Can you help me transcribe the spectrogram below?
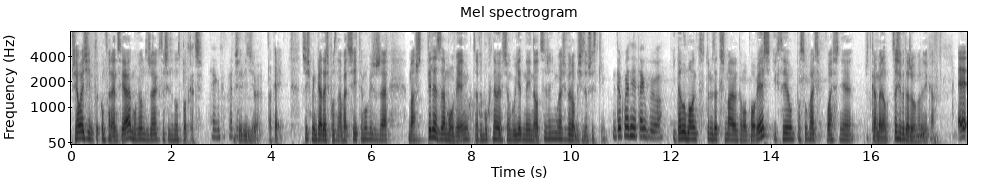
Dzisiaj na tę konferencję, mówiąc, że chcesz się ze mną spotkać. Tak, dokładnie. się widzimy. Okej. Okay. Zaczęliśmy gadać, poznawać się i ty mówisz, że masz tyle zamówień, które wybuchnęły w ciągu jednej nocy, że nie mogłaś wyrobić się ze wszystkim. Dokładnie tak było. I to był moment, w którym zatrzymałem tę opowieść i chcę ją posłuchać właśnie przed kamerą. Co się wydarzyło, Weronika? E,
